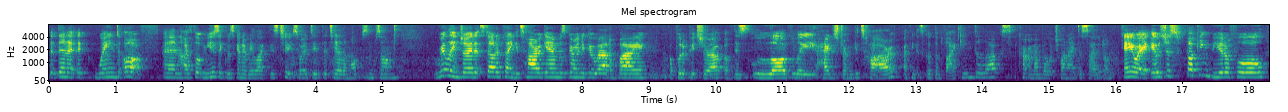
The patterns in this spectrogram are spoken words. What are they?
but then it, it waned off and I thought music was going to be like this too. So I did the Taylor Momsen song really enjoyed it. Started playing guitar again was going to go out and buy I'll put a picture up of this lovely Hagstrom guitar. I think it's called the Viking Deluxe. I can't remember which one I decided on. Anyway it was just fucking beautiful.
